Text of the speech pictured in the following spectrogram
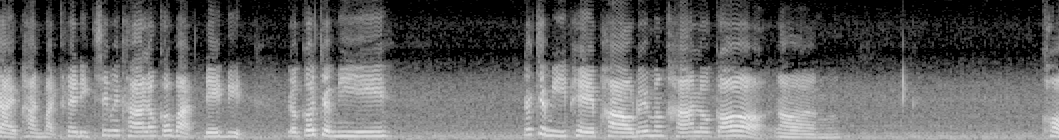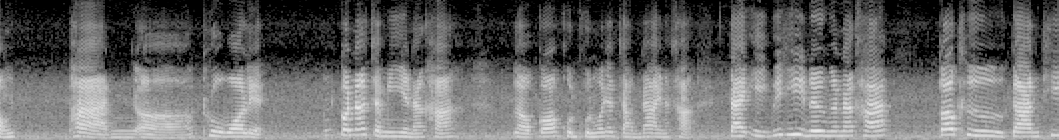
จ่ายผ่านบัตรเครดิตใช่ไหมคะ แล้วก็บัตรเดบิต แล้วก็จะมี น่าจะมี PayPal ด้วยมั้งคะ แล้วก็ของผ่านเอ่อ True Wallet ก็น่าจะมีนะคะ เราก็คุ้นๆว่าจะจำได้นะคะ แต่อีกวิธีหนึ่งนะคะ ก็คือการที่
